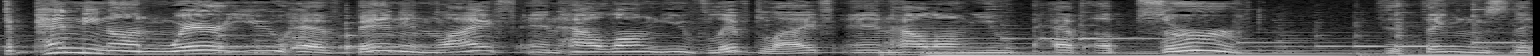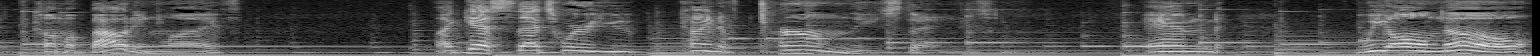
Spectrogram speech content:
depending on where you have been in life and how long you've lived life and how long you have observed the things that come about in life, I guess that's where you kind of term these things. And we all know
